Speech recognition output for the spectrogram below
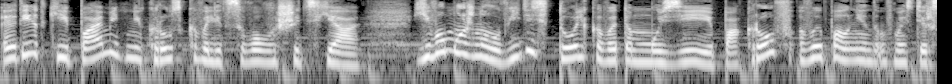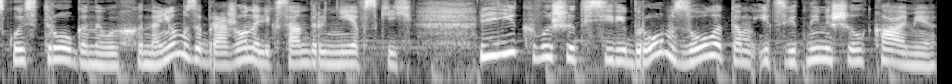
Редкий памятник русского лицевого шитья. Его можно увидеть только в этом музее. Покров выполнен в мастерской Строгановых. На нем изображен Александр Невский. Лик вышит серебром, золотом и цветными шелками.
